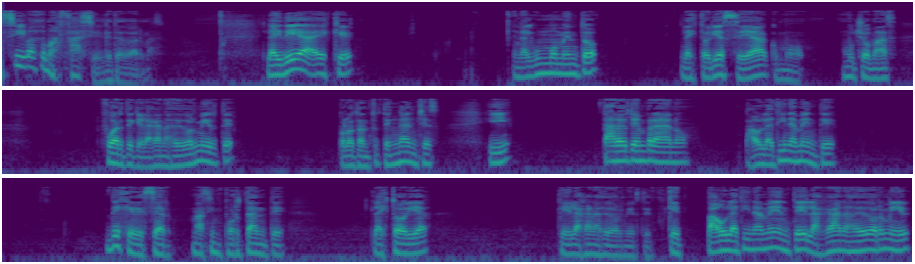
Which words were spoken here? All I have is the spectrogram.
sí, va a ser más fácil que te duermas. La idea es que en algún momento la historia sea como mucho más fuerte que las ganas de dormirte, por lo tanto te enganches y tarde o temprano, paulatinamente, deje de ser más importante la historia que las ganas de dormirte. Que paulatinamente las ganas de dormir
